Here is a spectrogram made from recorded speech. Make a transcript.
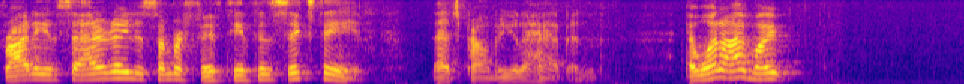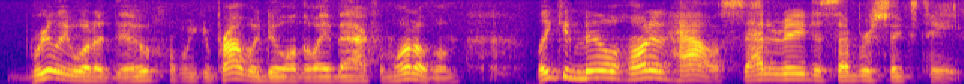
Friday and Saturday, December 15th and 16th. That's probably going to happen. And what I might really want to do, we could probably do on the way back from one of them, Lincoln Mill Haunted House, Saturday, December 16th.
